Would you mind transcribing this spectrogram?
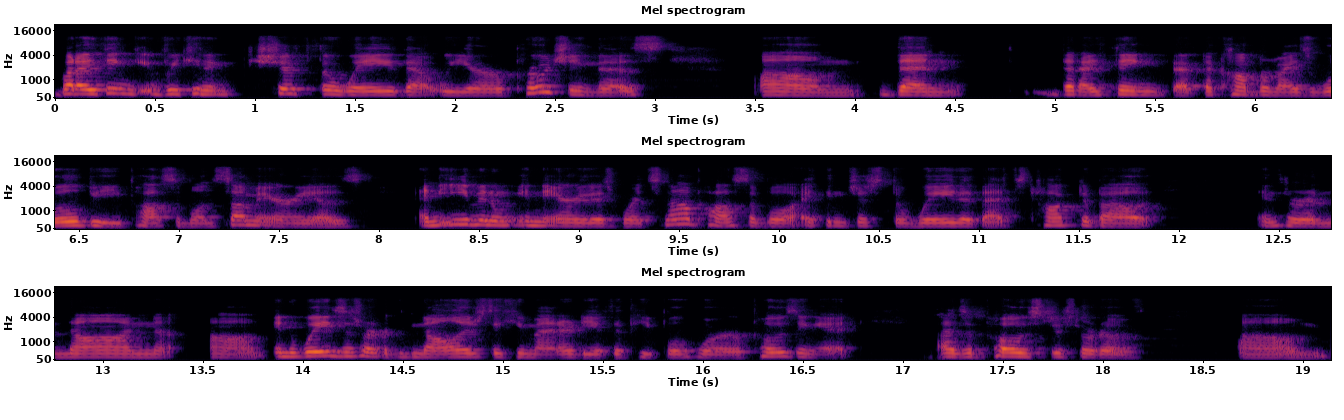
But I think if we can shift the way that we are approaching this, um, then that I think that the compromise will be possible in some areas. And even in areas where it's not possible, I think just the way that that's talked about in sort of non, um, in ways that sort of acknowledge the humanity of the people who are opposing it, as opposed to sort of, um,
